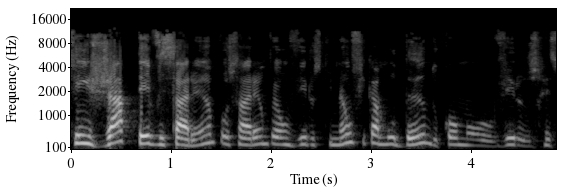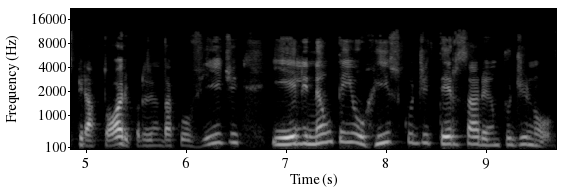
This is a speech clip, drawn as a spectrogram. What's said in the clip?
quem já teve sarampo, o sarampo é um vírus que não fica mudando como o vírus respiratório, por exemplo, da Covid, e ele não tem o risco de ter sarampo de novo.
